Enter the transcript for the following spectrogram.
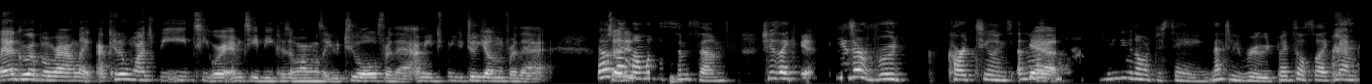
like I grew up around like I couldn't watch BET or MTV because my mom was like, "You're too old for that." I mean, you're too young for that. That was So my mom with the Simpsons. She's like, Yeah, these are rude cartoons. And I'm like, yeah. You don't even know what they're saying. Not to be rude, but it's also like, ma'am,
